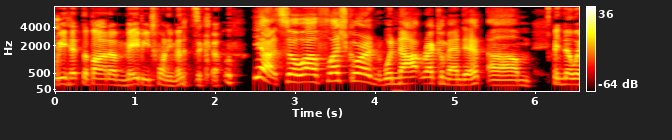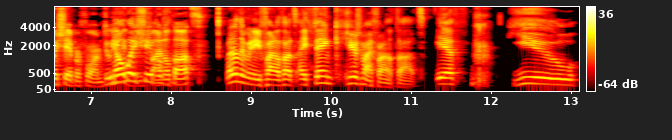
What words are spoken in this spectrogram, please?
we hit the bottom maybe 20 minutes ago. yeah, so uh, Flesh Gordon would not recommend it. Um, In no way, shape, or form. Do we No even way, need shape, or final f- thoughts? I don't think we need final thoughts. I think here's my final thoughts. If you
